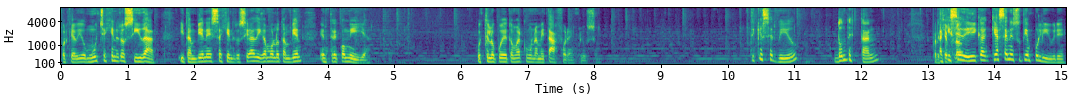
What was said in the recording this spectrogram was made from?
porque ha habido mucha generosidad y también esa generosidad, digámoslo también, entre comillas. Usted lo puede tomar como una metáfora incluso. ¿De qué ha servido? ¿Dónde están? ¿A qué se dedican? ¿Qué hacen en su tiempo libre?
